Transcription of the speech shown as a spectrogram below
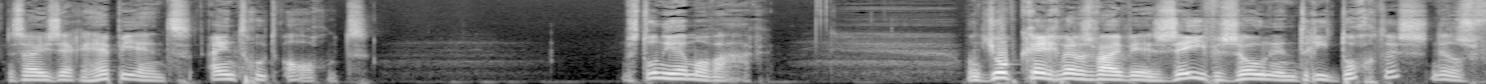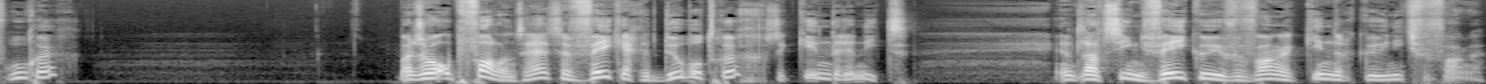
Dan zou je zeggen, happy end, eindgoed, al goed. Dat stond niet helemaal waar. Want Job kreeg weliswaar weer zeven zonen en drie dochters, net als vroeger. Maar dat is wel opvallend. Hè? Zijn vee krijg je dubbel terug, zijn kinderen niet. En het laat zien, vee kun je vervangen, kinderen kun je niet vervangen.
